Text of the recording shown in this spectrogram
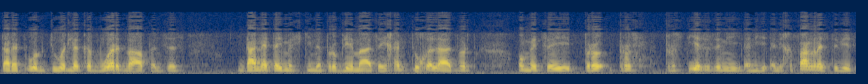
dat dit ook dodelike moordwapens is, dan het hy miskien 'n probleem as hy gaan toegelaat word om met sy pro, pro, proteses in die in die in die gevangenis te wees,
